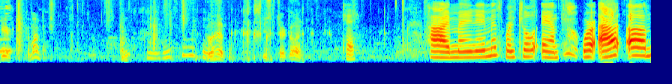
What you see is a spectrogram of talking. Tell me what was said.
Here, come on. Go ahead. Just start going. Okay. Hi, my name is Rachel, and we're at um,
